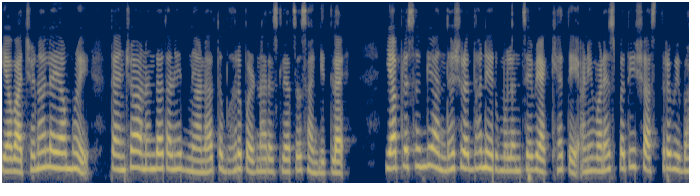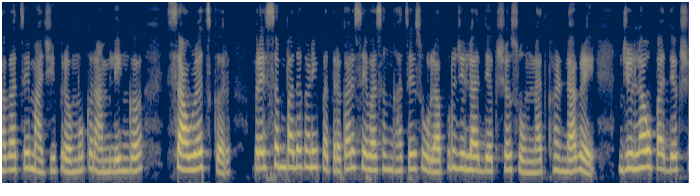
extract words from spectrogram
या वाचनालयामुळे त्यांच्या आनंदात आणि ज्ञानात भर पडणार असल्याचं सांगितलंय. आहे प्रसंगी अंधश्रद्धा निर्मूलनचे व्याख्याते आणि वनस्पतीशास्त्र विभागाचे माजी प्रमुख रामलिंग सावळचकर प्रेस संपादक आणि पत्रकार सेवा संघाचे सोलापूर जिल्हाध्यक्ष सोमनाथ खंडागळे जिल्हा उपाध्यक्ष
